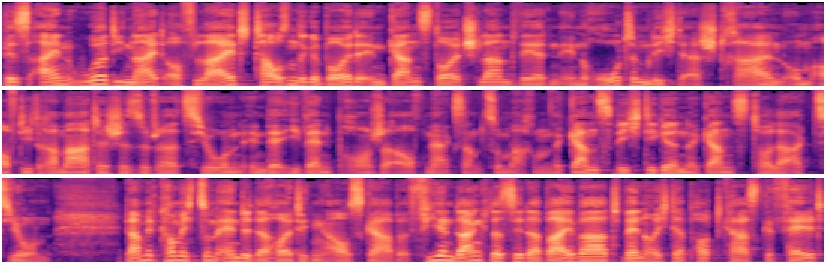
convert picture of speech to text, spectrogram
bis 1 Uhr die Night of Light. Tausende Gebäude in ganz Deutschland werden in rotem Licht erstrahlen, um auf die dramatische Situation in der Eventbranche aufmerksam zu machen. Eine ganz wichtige, eine ganz tolle Aktion. Damit komme ich zum Ende der heutigen Ausgabe. Vielen Dank, dass ihr dabei wart. Wenn euch der Podcast gefällt,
